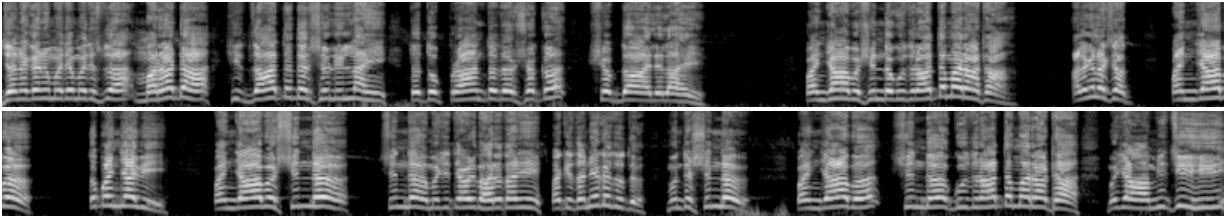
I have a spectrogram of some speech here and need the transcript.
जनगणमध्ये मध्ये सुद्धा मराठा ही जात दर्शवलेली नाही तर तो प्रांतदर्शक शब्द आलेला आहे. पंजाब सिंध गुजरात मराठा. आलं का लक्षात? पंजाब तो पंजाबी. पंजाब सिंध सिंध म्हणजे त्यावेळी भारत आणि पाकिस्तान एकच होतं. म्हणून ते सिंध पंजाब सिंध गुजरात मराठा. म्हणजे आमची ही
